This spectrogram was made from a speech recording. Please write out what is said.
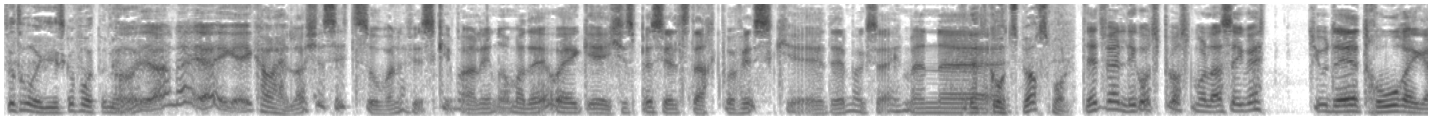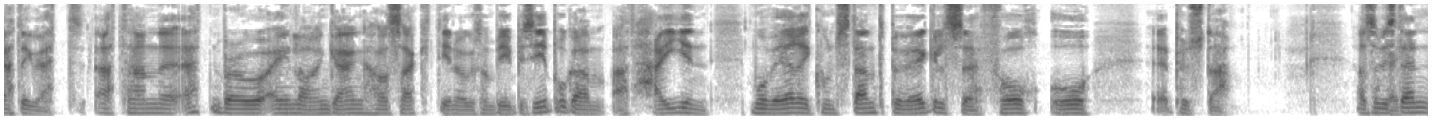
så tror jeg jeg skal få til med. Ja, nei, jeg, jeg har heller ikke sett sovende fisk, jeg må ærlig innrømme det, og jeg er ikke spesielt sterk på fisk, eh, det må jeg si. Men eh, Det er et godt spørsmål. Det er et veldig godt spørsmål. Altså, jeg vet jo det, tror jeg at jeg vet, at han eh, Attenborough en eller annen gang har sagt i noe sånn BBC-program at haien må være i konstant bevegelse for å eh, puste. Altså hvis den,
